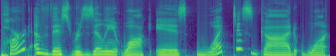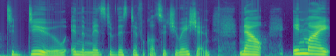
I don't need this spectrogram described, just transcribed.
part of this resilient walk is what does God want to do in the midst of this difficult situation? Now, in my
